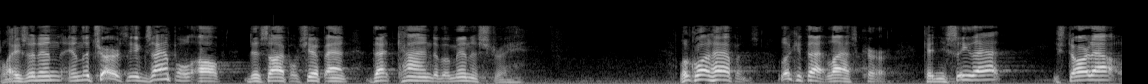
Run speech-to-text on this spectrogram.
Place it in, in the church, the example of discipleship and that kind of a ministry. Look what happens. Look at that last curve. Can you see that? You start out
